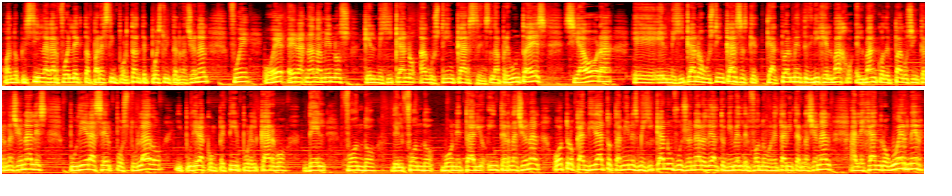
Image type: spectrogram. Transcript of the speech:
cuando Christine Lagarde fue electa para este importante puesto internacional fue o e, era nada menos que el mexicano Agustín Carstens. La pregunta es si ahora eh, el mexicano Agustín Carstens, que, que actualmente dirige el, bajo, el Banco de Pagos Internacionales, pudiera ser postulado y pudiera competir por el cargo del fondo del Fondo Monetario Internacional. Otro candidato también es mexicano, un funcionario de alto nivel del Fondo Monetario Internacional, Alejandro Werner,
